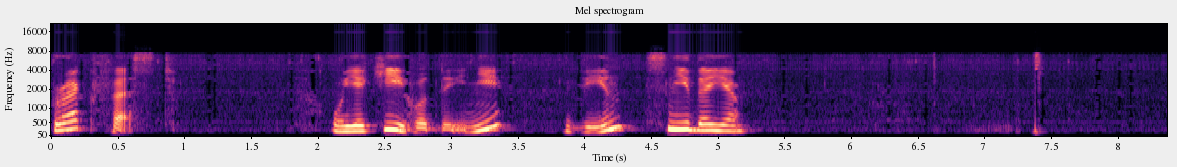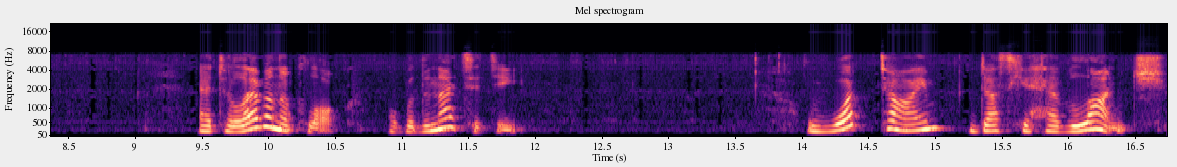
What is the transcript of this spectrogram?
breakfast? У якій годині він снідає? At 11 o'clock. Об 11. What time does he have lunch?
